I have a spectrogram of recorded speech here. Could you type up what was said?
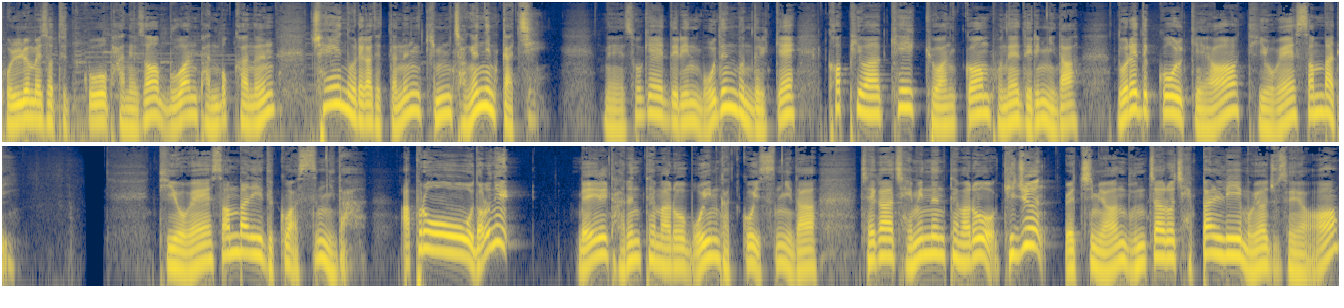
볼륨에서 듣고 반해서 무한 반복하는 최애 노래가 됐다는 김정현님까지. 네, 소개해드린 모든 분들께 커피와 케이크 교환권 보내드립니다. 노래 듣고 올게요. 디오의 썸바디. 디오의 썸바디 듣고 왔습니다. 앞으로 나란히 매일 다른 테마로 모임 갖고 있습니다. 제가 재밌는 테마로 기준 외치면 문자로 재빨리 모여주세요.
